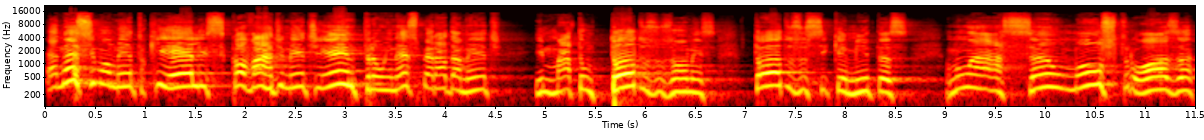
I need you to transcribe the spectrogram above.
É nesse momento que eles covardemente entram inesperadamente e matam todos os homens, todos os siquemitas, numa ação monstruosa,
